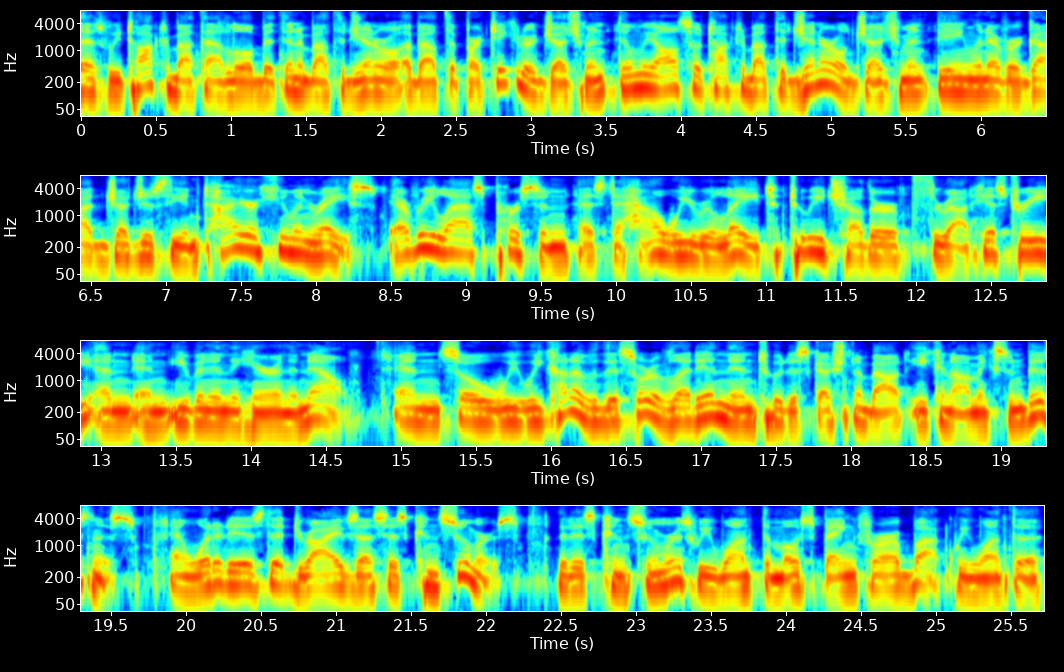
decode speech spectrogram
as we talked about that a little bit, then about the general about the particular judgment, then we also talked about the general judgment being whenever God judges the entire human race, every last person as to how we relate to each other throughout history and, and even in the here and the now. And so we, we kind of, this sort of led in then to a discussion about economics and business and what it is that drives us as consumers. That as consumers, we want the most bang for our buck. We want the,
